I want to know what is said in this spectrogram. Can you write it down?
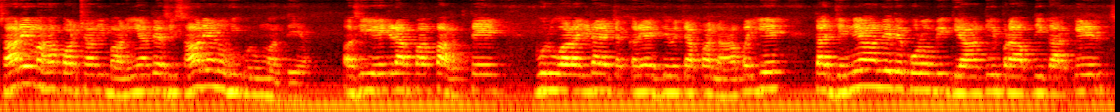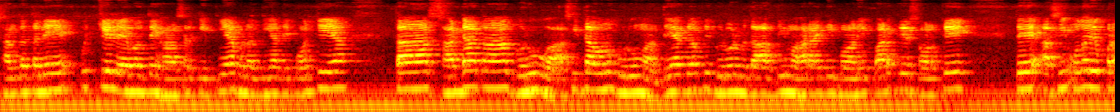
ਸਾਰੇ ਮਹਾਪੁਰਸ਼ਾਂ ਦੀ ਬਾਣੀ ਆ ਤੇ ਅਸੀਂ ਸਾਰਿਆਂ ਨੂੰ ਹੀ ਗੁਰੂ ਮੰਨਦੇ ਆ। ਅਸੀਂ ਇਹ ਜਿਹੜਾ ਆਪਾਂ ਭਗਤ ਤੇ ਗੁਰੂ ਵਾਲਾ ਜਿਹੜਾ ਚੱਕਰ ਹੈ ਇਸ ਦੇ ਵਿੱਚ ਆਪਾਂ ਨਾ ਪਈਏ। ਤਾਂ ਜਿੰਨਿਆਂ ਦੇ ਦੇ ਕੋਲੋਂ ਵੀ ਗਿਆਨ ਦੀ ਪ੍ਰਾਪਤੀ ਕਰਕੇ ਸੰਗਤ ਨੇ ਉੱਚੇ ਲੈਵਲ ਤੇ ਹਾਸਲ ਕੀਤੀਆਂ, ਬੁਲੰਦੀਆਂ ਤੇ ਪਹੁੰਚੇ ਆ, ਤਾਂ ਸਾਡਾ ਤਾਂ ਗੁਰੂ ਆ। ਅਸੀਂ ਤਾਂ ਉਹਨੂੰ ਗੁਰੂ ਮੰਨਦੇ ਆ, ਕਿਉਂਕਿ ਗੁਰੂ ਰਵਿਦਾਸ ਦੀ ਮਹਾਰਾਜ ਦੀ ਬਾਣੀ ਪੜ੍ਹ ਕੇ, ਸੁਣ ਕੇ ਤੇ ਅਸੀਂ ਉਹਨਾਂ ਦੇ ਉੱਪਰ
